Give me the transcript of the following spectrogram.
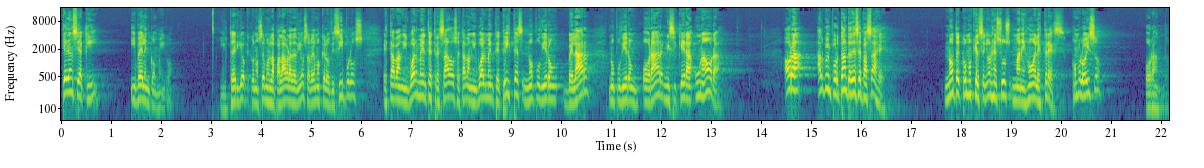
Quédense aquí y velen conmigo. Y usted y yo que conocemos la palabra de Dios sabemos que los discípulos estaban igualmente estresados, estaban igualmente tristes, no pudieron velar, no pudieron orar ni siquiera una hora. Ahora, algo importante de ese pasaje. Note cómo es que el Señor Jesús manejó el estrés. ¿Cómo lo hizo? Orando.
